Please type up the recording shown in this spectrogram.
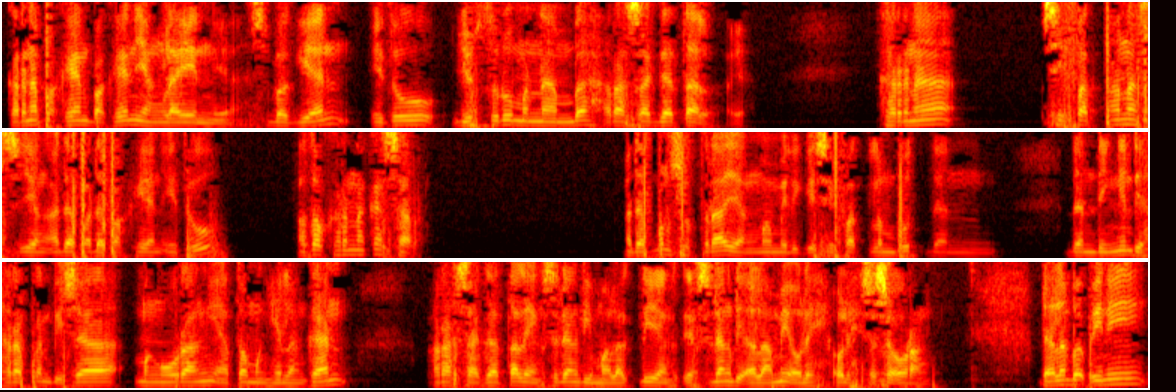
Karena pakaian-pakaian yang lain ya, sebagian itu justru menambah rasa gatal ya. Karena sifat panas yang ada pada pakaian itu atau karena kasar. Adapun sutra yang memiliki sifat lembut dan dan dingin diharapkan bisa mengurangi atau menghilangkan rasa gatal yang sedang dimalaki yang, yang sedang dialami oleh oleh seseorang. Dalam bab ini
